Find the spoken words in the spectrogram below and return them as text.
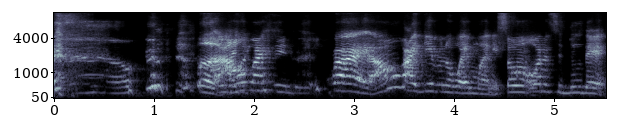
No. Look, I don't like right. I don't like giving away money. So in order to do that,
